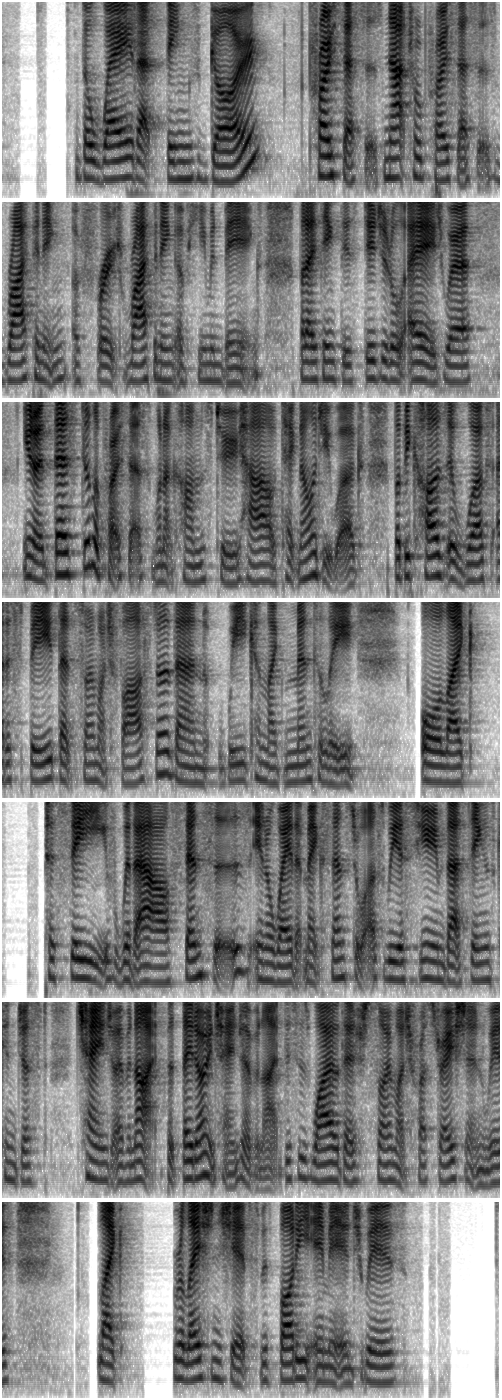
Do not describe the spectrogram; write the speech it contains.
the way that things go, processes, natural processes, ripening of fruit, ripening of human beings. But I think this digital age where you know, there's still a process when it comes to how technology works, but because it works at a speed that's so much faster than we can like mentally or like perceive with our senses in a way that makes sense to us, we assume that things can just change overnight, but they don't change overnight. This is why there's so much frustration with like relationships, with body image, with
